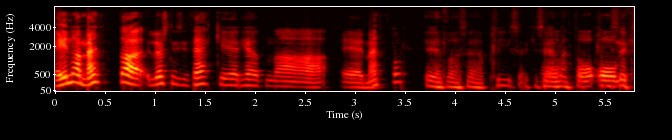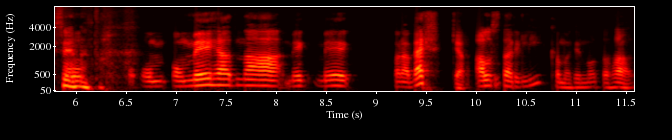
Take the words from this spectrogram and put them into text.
eina menta lausning sem ég þekki er hérna er mentor Ég ætla að segja, please, ekki segja Og- mentor, og- please, og- ekki segja og- mentor. og, og mig hérna mig, mig bara verkjar alls þar í líka maður að nota það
